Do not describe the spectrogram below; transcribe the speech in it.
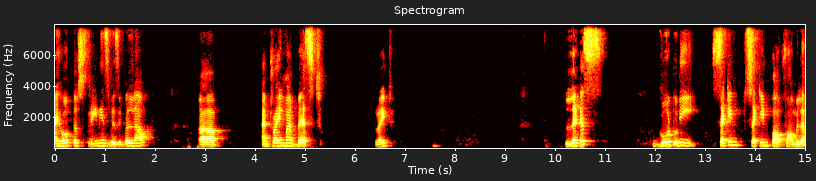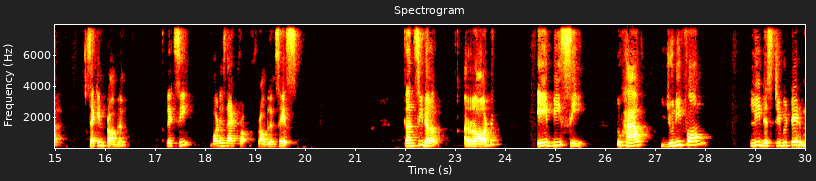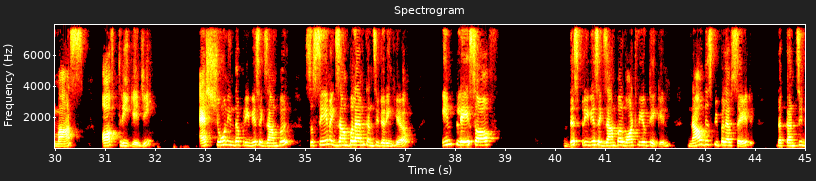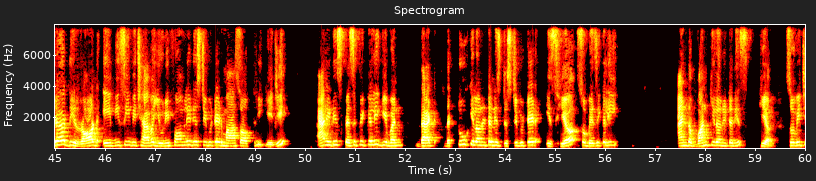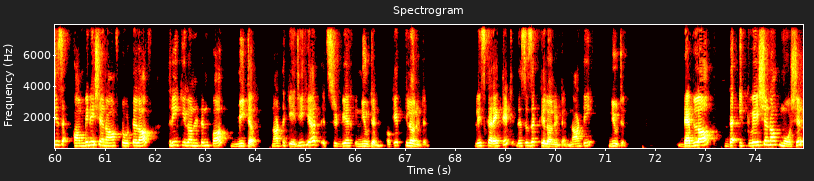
I hope the screen is visible now. Uh, I'm trying my best, right? Let us go to the second, second formula, second problem. Let's see what is that pro problem says. Consider a rod ABC to have uniformly distributed mass of 3 kg as shown in the previous example. So same example I am considering here. In place of this previous example, what we have taken, now these people have said, the consider the rod ABC which have a uniformly distributed mass of 3 kg and it is specifically given that the 2 kilonewton is distributed is here. So basically, and the 1 kilonewton is here. So which is a combination of total of 3 kilonewton per meter. Not the kg here, it should be a newton, okay, kilonewton. Please correct it. This is a kilonewton, not the newton. Develop the equation of motion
